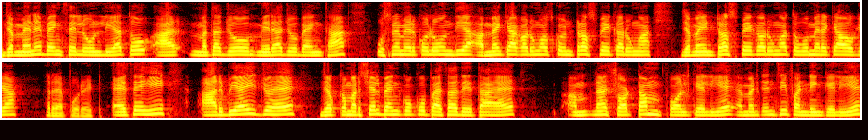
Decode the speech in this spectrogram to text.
जब मैंने बैंक से लोन लिया तो आ, मतलब जो मेरा जो बैंक था उसने मेरे को लोन दिया। अब मैं क्या करूँगा? उसको इंटरेस्ट पे करूँगा। जब मैं इंटरेस्ट पे करूँगा तो वो मेरा क्या हो गया? रेपो रेट ऐसे ही आरबीआई जो है जब कमर्शियल बैंकों को पैसा देता है अपना शॉर्ट टर्म फॉल के लिए इमरजेंसी फंडिंग के लिए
